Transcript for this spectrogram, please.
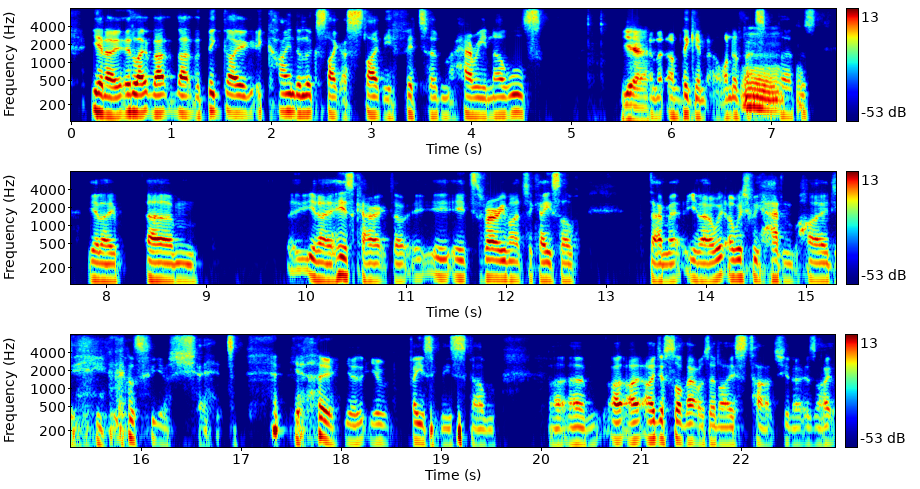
You know, it- like that, that the big guy. It kind of looks like a slightly fitter Harry Knowles. yeah, And I'm thinking, I wonder if that's on Mm. purpose. You know, um, you know, his character. i it's very much a case of, damn it, you know, I wish we hadn't hired you because you're shit. You know, you're, you're basically scum. But um, I- I, just thought that was a nice touch. You know, it's like,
